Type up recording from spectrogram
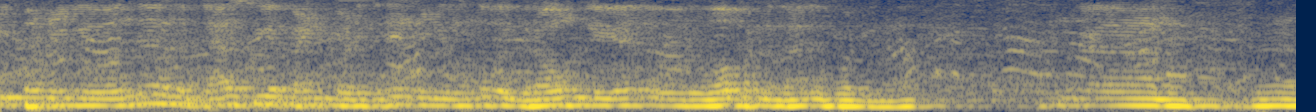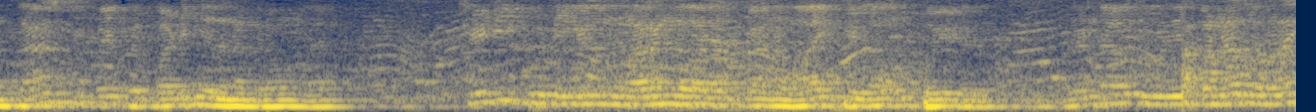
இப்போ நீங்கள் வந்து அந்த பிளாஸ்டிக்கை பயன்படுத்திட்டு நீங்கள் வந்து ஒரு கிரவுண்ட்லேயே ஒரு ஓப்பனில் வேலை போட்டிங்கன்னா அந்த பிளாஸ்டிக் போய் இப்போ நான் கிரவுண்டில் செடி கொடிகள் மரங்கள் வரதுக்கான வாய்ப்பு இல்லாமல் போயிடுது. ரெண்டாவது இது இப்போ என்ன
